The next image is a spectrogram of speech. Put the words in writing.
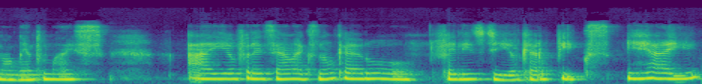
Não aguento mais. Aí eu falei assim, Alex, não quero feliz dia, eu quero Pix. E aí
